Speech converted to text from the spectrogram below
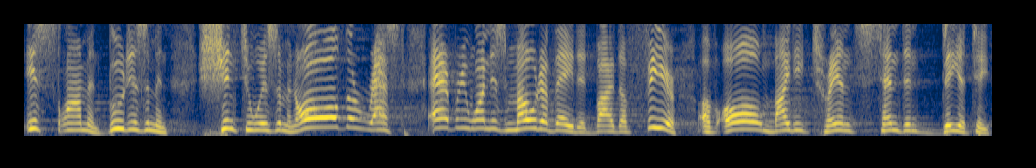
Islam and Buddhism and Shintoism and all the rest, everyone is motivated by the fear of Almighty transcendent deity.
